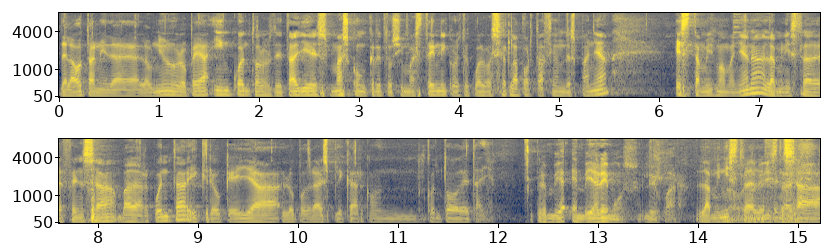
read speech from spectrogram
de la OTAN y de la Unión Europea y en cuanto a los detalles más concretos y más técnicos de cuál va a ser la aportación de España, esta misma mañana la ministra de Defensa va a dar cuenta y creo que ella lo podrá explicar con, todo detalle. Pero enviaremos, Leopard. La ministra de Defensa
